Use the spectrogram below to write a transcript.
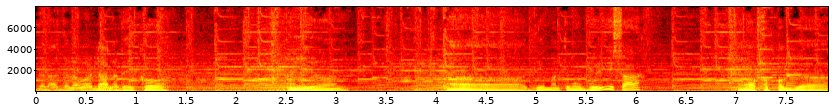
dala-dalawa lalagay ko ayun Ah, di man tumubo yung isa Ah, kapag ah,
